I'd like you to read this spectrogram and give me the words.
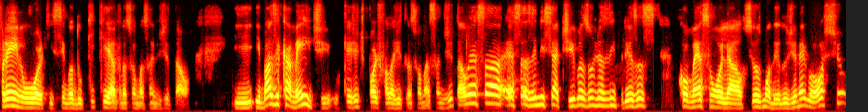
framework em cima do que, que é a transformação digital. E, e, basicamente, o que a gente pode falar de transformação digital é essa, essas iniciativas onde as empresas começam a olhar os seus modelos de negócio,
